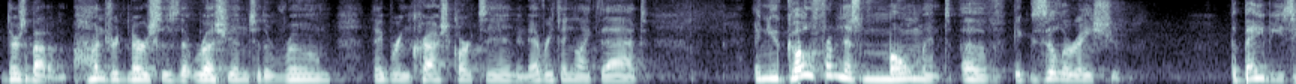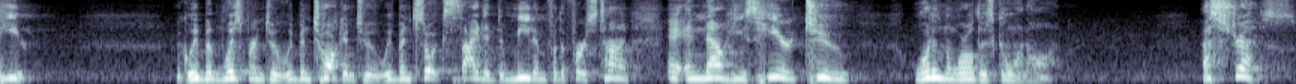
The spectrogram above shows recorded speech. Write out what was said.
there's about a hundred nurses that rush into the room. They bring crash carts in and everything like that. And you go from this moment of exhilaration the baby's here. Like we've been whispering to it, we've been talking to it, we've been so excited to meet him for the first time, and, and now he's here too. What in the world is going on? That's stress.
